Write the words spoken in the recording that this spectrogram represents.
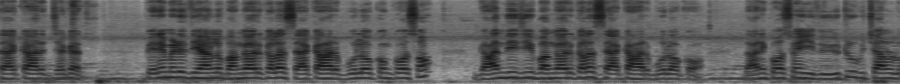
శాకాహార జగత్. పిరమిడ్ ధ్యానులు బంగారు కళ శాకాహార భూలోకం కోసం గాంధీజీ బంగారు కళ శాకాహార భూలోకం. దానికోసమే ఇది యూట్యూబ్ ఛానల్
